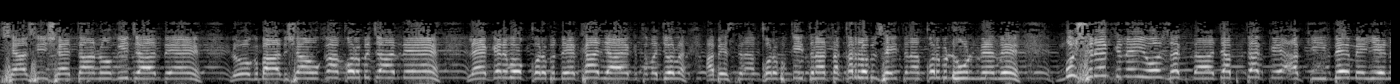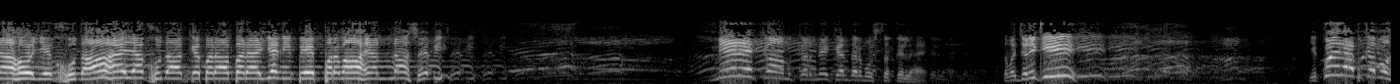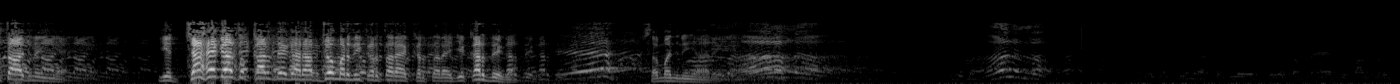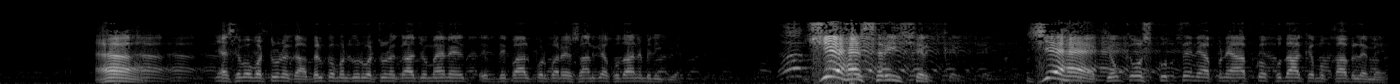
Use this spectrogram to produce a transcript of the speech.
سیاسی شیطانوں کی چاہتے ہیں، لوگ بادشاہوں کا قرب چاہتے ہیں، لیکن وہ قرب دیکھا جائے کہ توجہ اب اس طرح قرب کی اتنا تقرب سے اتنا قرب ڈھونڈنے دے مشرق نہیں ہو سکتا جب تک کہ عقیدے میں یہ نہ ہو، یہ خدا ہے یا خدا کے برابر ہے یعنی بے پرواہ ہے اللہ سے بھی۔ میرے کام کرنے کے اندر مستقل ہے۔ توجہ نہیں کی؟ یہ کوئی رب کا محتاج نہیں ہے۔ یہ چاہے گا تو کر دے گا رب، جو مرضی کرتا رہے کرتا رہے، یہ کر دے گا۔ سمجھ نہیں آ رہی۔ ہاں جیسے وہ وٹو نے کہا، بالکل منظور وٹو نے کہا، جو میں نے دیپال پور پر احسان کیا، خدا نے بھی نہیں کیا۔ یہ ہے سری شرک۔ یہ ہے، کیونکہ اس کتے نے اپنے آپ کو خدا کے مقابلے میں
